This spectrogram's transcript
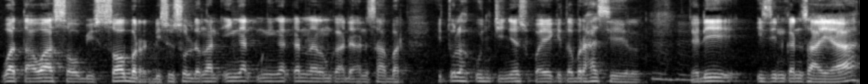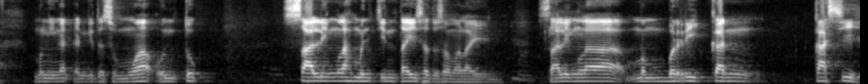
watawasau bis sober disusul dengan ingat mengingatkan dalam keadaan sabar. Itulah kuncinya supaya kita berhasil. Jadi izinkan saya mengingatkan kita semua untuk salinglah mencintai satu sama lain. Salinglah memberikan kasih,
